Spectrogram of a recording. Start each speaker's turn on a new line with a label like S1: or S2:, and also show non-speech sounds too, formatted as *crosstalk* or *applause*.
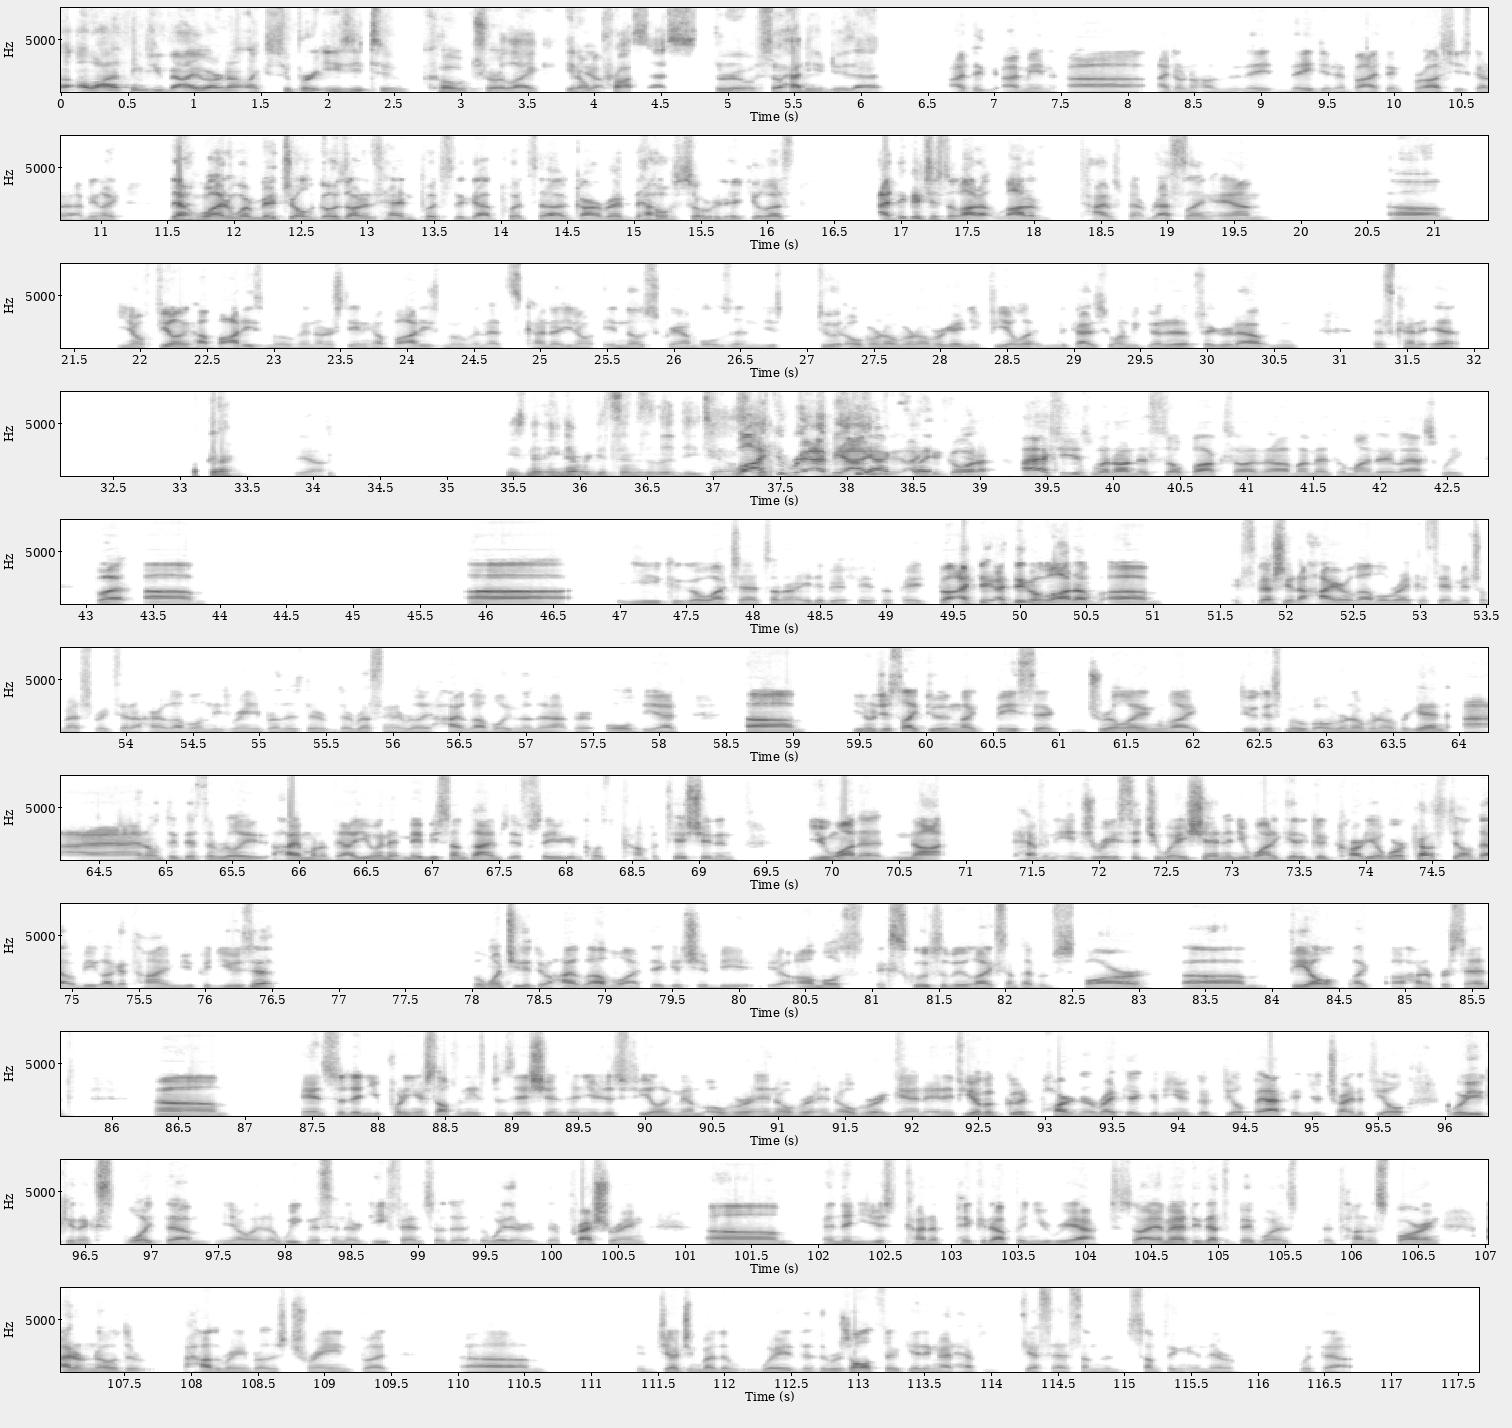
S1: a, a lot of things you value are not like super easy to coach or like you know
S2: Yeah.
S1: process through. So how do you do that?
S2: I think I mean uh I don't know how they they did it, but I think for us he's got to I mean like *laughs* that one where Mitchell goes on his head and puts the guy puts uh Garvin, *laughs* that was so ridiculous. I think it's just a lot of lot of time spent wrestling and um you know feeling how bodies move and understanding how bodies move and that's kind of you know in those scrambles and you just do it over and over and over again you feel it and the guys who want to be good at it figure it out and that's kind of it
S1: Okay.
S2: yeah
S1: He's ne- he never gets into the details.
S2: Well, I could. Re- I mean, I, *laughs*
S1: He
S2: could,
S1: acts
S2: I could go on. A, I actually just went on this soapbox on uh, my Mental Monday last week, but um, uh, you could go watch that. It's on our AWA Facebook page. But I think I think a lot of um, especially at a higher level, right? Because they have Mitchell Mesenbrink at a higher level, and these Rainey brothers, they're they're wrestling at a really high level, even though they're not very old yet. Um, you know, just like doing like basic drilling, like do this move over and over and over again. I, I don't think there's a really high amount of value in it. Maybe sometimes if say you're getting close to competition and you want to not have an injury situation and you want to get a good cardio workout still, that would be like a time you could use it. But once you get to a high level, I think it should be almost exclusively like some type of spar um, feel, like a hundred percent. Um, and so then you're putting yourself in these positions and you're just feeling them over and over and over again. And if you have a good partner, right, they're giving you a good feel back and you're trying to feel where you can exploit them, you know, in a weakness in their defense or the, the way they're they're pressuring. Um, and then you just kind of pick it up and you react. So I, I mean I think that's a big one is a ton of sparring. I don't know the how the Rain brothers train, but um judging by the way that the results they're getting, I'd have to guess has something something in there with that.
